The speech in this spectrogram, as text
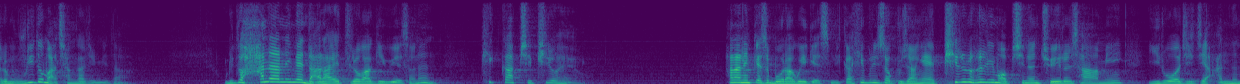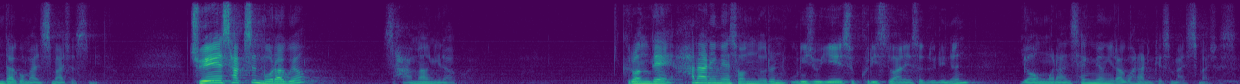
여러분, 우리도 마찬가지입니다. 우리도 하나님의 나라에 들어가기 위해서는 피값이 필요해요. 하나님께서 뭐라고 얘기했습니까? 히브리서 9장에 피를 흘림 없이는 죄를 사함이 이루어지지 않는다고 말씀하셨습니다. 죄의 삭은 뭐라고요? 사망이라고요. 그런데 하나님의 선물은 우리 주 예수 그리스도 안에서 누리는 영원한 생명이라고 하나님께서 말씀하셨어요.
